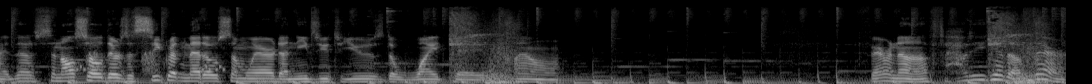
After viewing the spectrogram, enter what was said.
Alright, this, and also there's a secret meadow somewhere that needs you to use the white cave. I don't Fair enough. How do you get up there?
